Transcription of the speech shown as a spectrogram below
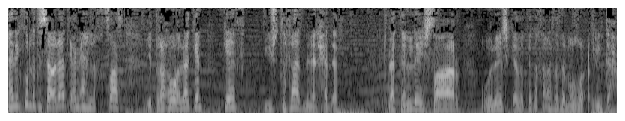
هذه كلها تساؤلات يعني أهل الاختصاص يطرحوها لكن كيف يستفاد من الحدث؟ لكن ليش صار وليش كذا وكذا؟ خلاص هذا الموضوع انتهى.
